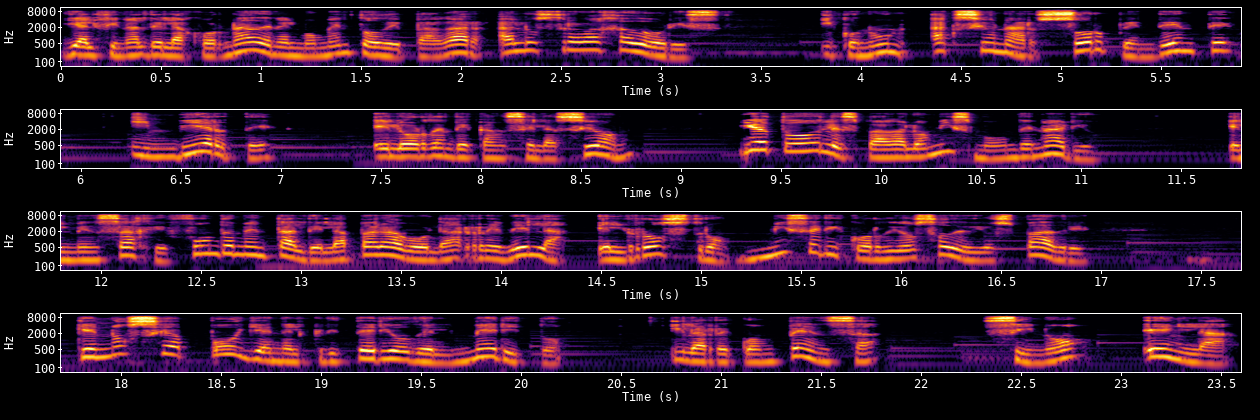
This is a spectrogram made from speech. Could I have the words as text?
y al final de la jornada, en el momento de pagar a los trabajadores y con un accionar sorprendente, invierte el orden de cancelación y a todos les paga lo mismo, un denario. El mensaje fundamental de la parábola revela el rostro misericordioso de Dios Padre, que no se apoya en el criterio del mérito y la recompensa, sino en la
